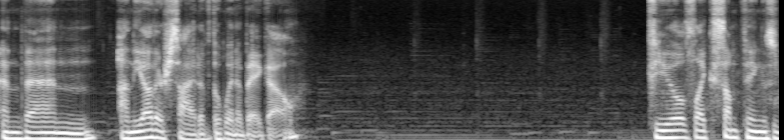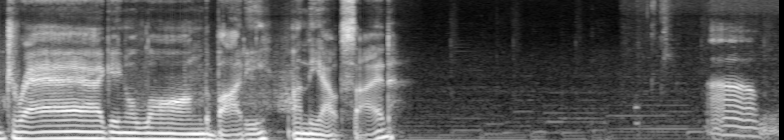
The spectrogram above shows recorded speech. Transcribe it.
And then on the other side of the Winnebago, feels like something's dragging along the body on the outside. Um,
